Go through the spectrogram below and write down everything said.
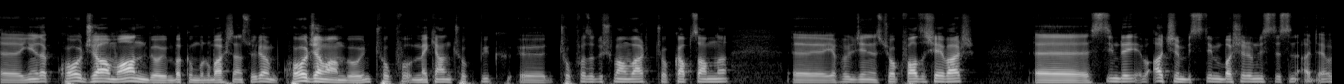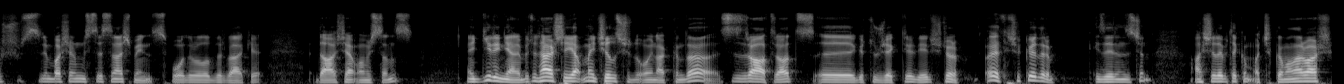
E, yine de kocaman bir oyun. Bakın bunu baştan söylüyorum. Kocaman bir oyun. Çok mekan çok büyük. E, çok fazla düşman var. Çok kapsamlı. E, yapabileceğiniz çok fazla şey var. E, Steam'de açın bir Steam başarım listesini. Steam başarım listesini açmayın. Spoiler olabilir belki. Daha şey yapmamışsanız. Yani girin yani bütün her şeyi yapmaya çalışın oyun hakkında. Sizi rahat rahat e, götürecektir diye düşünüyorum. Öyle teşekkür ederim izlediğiniz için. Aşağıda bir takım açıklamalar var.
